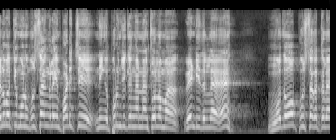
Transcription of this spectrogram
எழுபத்தி மூணு புஸ்தகங்களையும் படித்து நீங்கள் புரிஞ்சுக்கங்கன்னு நான் சொல்ல வேண்டியதில்லை. மொத புஸ்தகத்தில்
